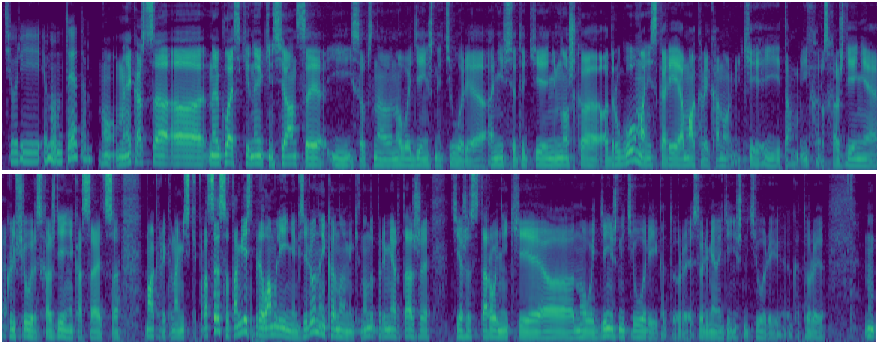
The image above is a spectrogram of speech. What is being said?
теории ММТ там? Ну, мне кажется, э, неоклассики, неокенсианцы и, собственно, новая денежная теория, они все-таки немножко о другом, они скорее о макроэкономике и там их расхождения, ключевые расхождения касаются макроэкономических процессов. Там есть преломление к зеленой экономике, ну, например, даже те же сторонники э, новой денежной теории, которые, современной денежной теории, которые, ну,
